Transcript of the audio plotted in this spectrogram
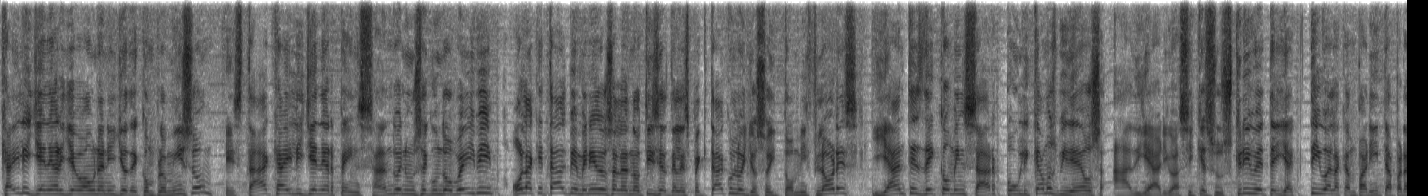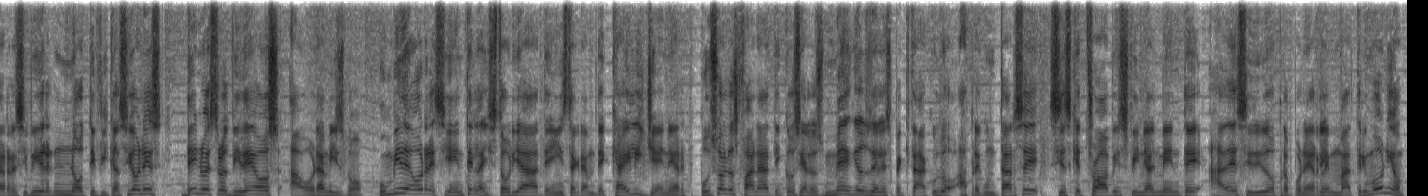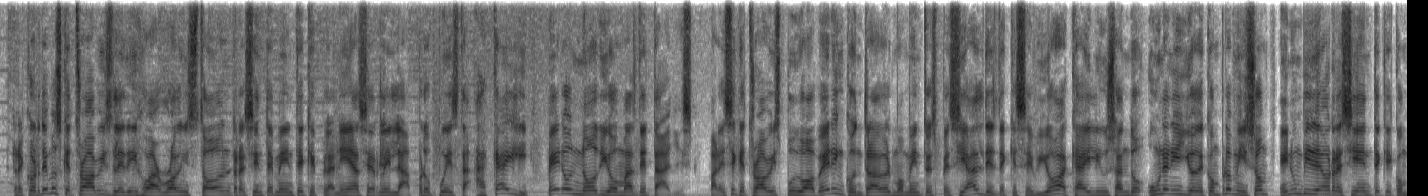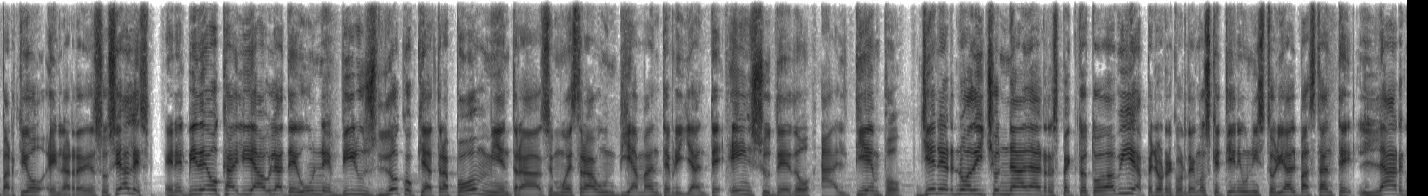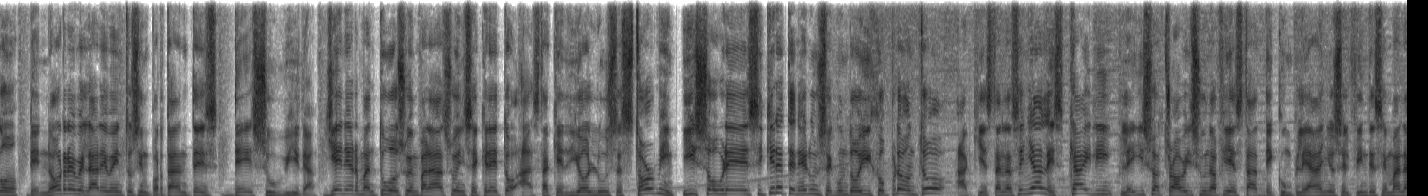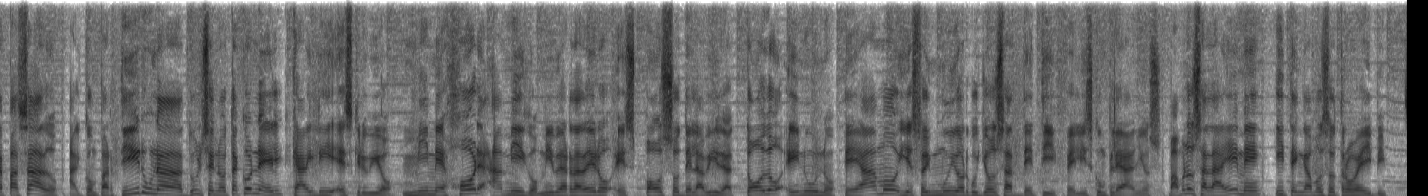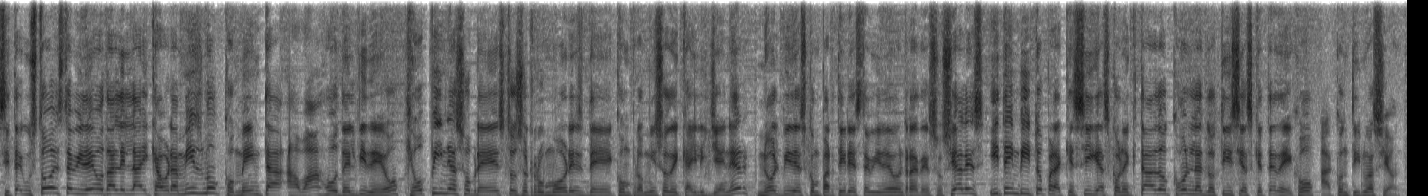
¿Kylie Jenner lleva un anillo de compromiso? ¿Está Kylie Jenner pensando en un segundo baby? Hola, ¿qué tal? Bienvenidos a las noticias del espectáculo. Yo soy Tommy Flores y antes de comenzar, publicamos videos a diario, así que suscríbete y activa la campanita para recibir notificaciones de nuestros videos ahora mismo. Un video reciente en la historia de Instagram de Kylie Jenner puso a los fanáticos y a los medios del espectáculo a preguntarse si es que Travis finalmente ha decidido proponerle matrimonio. Recordemos que Travis le dijo a Rolling Stone recientemente que planea hacerle la propuesta a Kylie, pero no dio más detalles. Parece que Travis pudo haber encontrado el momento especial desde que se vio a Kylie usando un anillo de compromiso en un video reciente que compartió en las redes sociales. En el video Kylie habla de un virus loco que atrapó mientras muestra un diamante brillante en su dedo al tiempo. Jenner no ha dicho nada al respecto todavía, pero recordemos que tiene un historial bastante largo de no revelar eventos importantes de su vida. Mantuvo su embarazo en secreto hasta que dio luz a Stormy. Y sobre si quiere tener un segundo hijo pronto, aquí están las señales. Kylie le hizo a Travis una fiesta de cumpleaños el fin de semana pasado. Al compartir una dulce nota con él, Kylie escribió, mi mejor amigo, mi verdadero esposo de la vida, todo en uno. Te amo y estoy muy orgullosa de ti. Feliz cumpleaños. Vámonos a la M y tengamos otro baby. Si te gustó este video, dale like ahora mismo, comenta abajo del video qué opinas sobre estos rumores de compromiso de Kylie Jenner. No olvides compartir este video en redes sociales y te invito para que sigas conectado con las noticias que te dejo a continuación.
